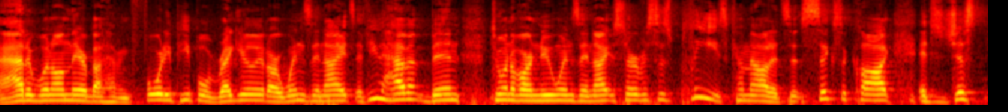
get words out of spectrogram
I added one on there about having 40 people regularly at our Wednesday nights. If you haven't been to one of our new Wednesday night services, please come out. It's at 6 o'clock. It's just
